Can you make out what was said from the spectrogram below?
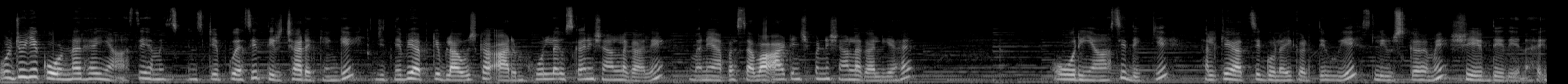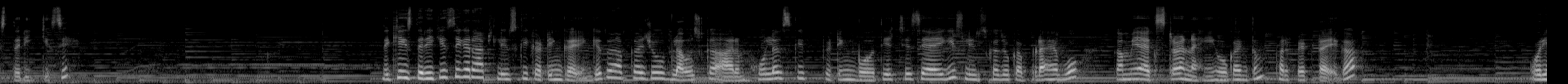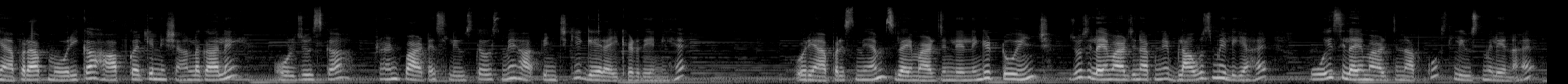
और जो ये कॉर्नर है, यहाँ से हम इस स्टेप को ऐसे तिरछा रखेंगे, जितने भी आपके ब्लाउज का आर्म होल है, उसका निशान लगा लें। तो मैंने यहाँ पर सवा आठ इंच पर निशान लगा लिया है। और यहाँ से देखिए, हल्के हाथ से गोलाई करते हुए स्लीव्स का हमें शेप दे देना है इस तरीके से। देखिए, इस तरीके से अगर आप स्लीव्स की कटिंग करेंगे तो आपका जो ब्लाउज़ का आर्म होल है, उसकी फिटिंग बहुत ही अच्छे से आएगी। स्लीव्स का जो कपड़ा है, वो कम या एक्स्ट्रा नहीं होगा, एकदम परफेक्ट आएगा। और यहाँ पर आप मोरी का हाफ़ करके निशान लगा लें, और जो इसका फ्रंट पार्ट है स्लीव्स का, उसमें हाफ़ इंच की गहराई कर देनी है। और यहाँ पर इसमें हम सिलाई मार्जिन ले लेंगे टू इंच जो सिलाई मार्जिन आपने ब्लाउज में लिया है, वही सिलाई मार्जिन आपको स्लीव्स में लेना है।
